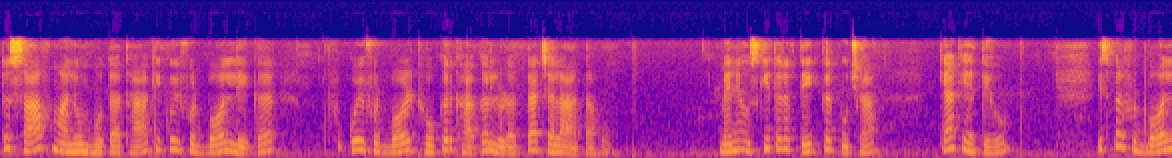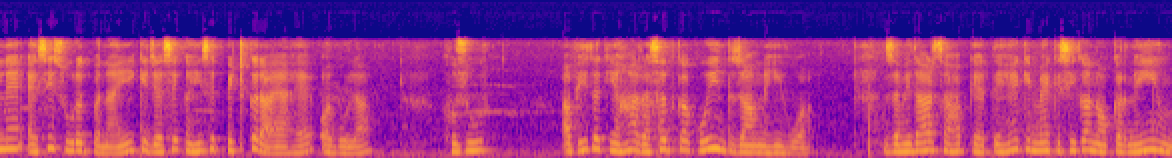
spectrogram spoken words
تو صاف معلوم ہوتا تھا کہ کوئی فٹ بال لے کر، کوئی فٹ بال ٹھوکر کھا کر لڑکتا چلا آتا ہو۔ میں نے اس کی طرف دیکھ کر پوچھا، کیا کہتے ہو؟ اس پر فٹ بال نے ایسی صورت بنائی کہ جیسے کہیں سے پٹ کر آیا ہے اور بولا، حضور، ابھی تک یہاں رسد کا کوئی انتظام نہیں ہوا۔ زمیندار صاحب کہتے ہیں کہ میں کسی کا نوکر نہیں ہوں۔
